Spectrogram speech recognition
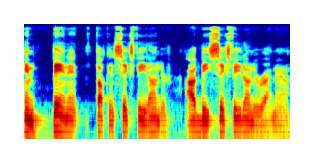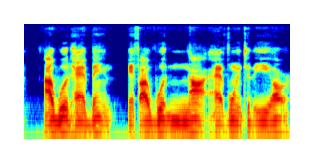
and been at fucking six feet under. I'd be six feet under right now. I would have been if I would not have went to the ER.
